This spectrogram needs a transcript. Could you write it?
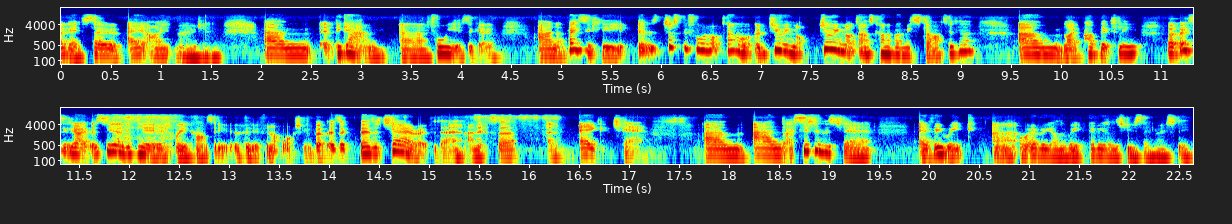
Okay, so AI Mogen. Um, it began uh, four years ago, and basically it was just before lockdown or during during lockdown is kind of when we started her, um, like publicly. But basically, I see over here. Well, you can't see if you're not watching, but there's a there's a chair over there, and it's a an egg chair, um, and I sit in the chair every week uh, or every other week, every other Tuesday mostly.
